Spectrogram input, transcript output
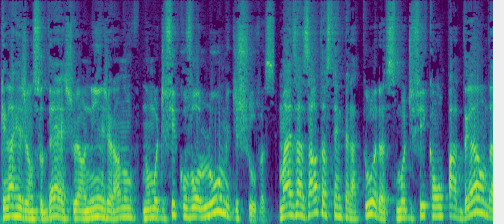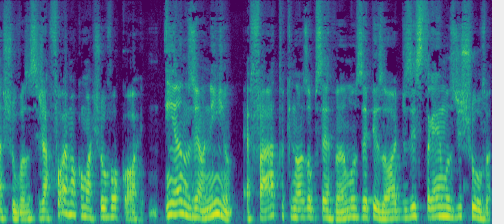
Que na região sudeste o El Niño em geral não, não modifica o volume de chuvas, mas as altas temperaturas modificam o padrão das chuvas, ou seja, a forma como a chuva ocorre. Em anos de El Niño, é fato que nós observamos episódios extremos de chuva.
